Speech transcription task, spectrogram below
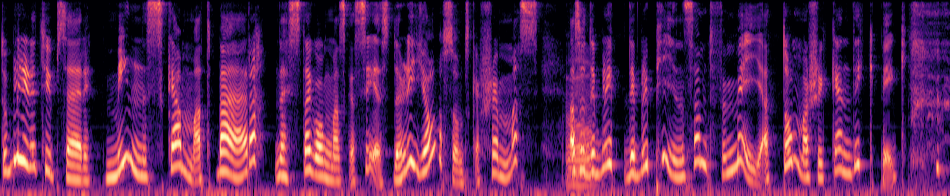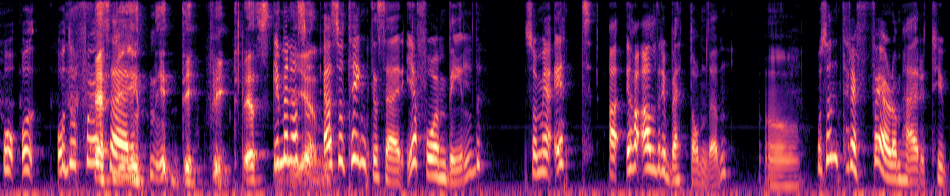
då blir det typ så här min skam att bära nästa gång man ska ses. Då är det jag som ska skämmas. Alltså Ja. det blir, det blir pinsamt för mig att de har skickat en dickpic. Och, och, och då får jag så Är här... inne i dickpic-träsket Ja, men alltså, igen? alltså tänk dig så här, jag får en bild som jag ett, jag har aldrig bett om den. Ja. Och sen träffar jag de här typ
